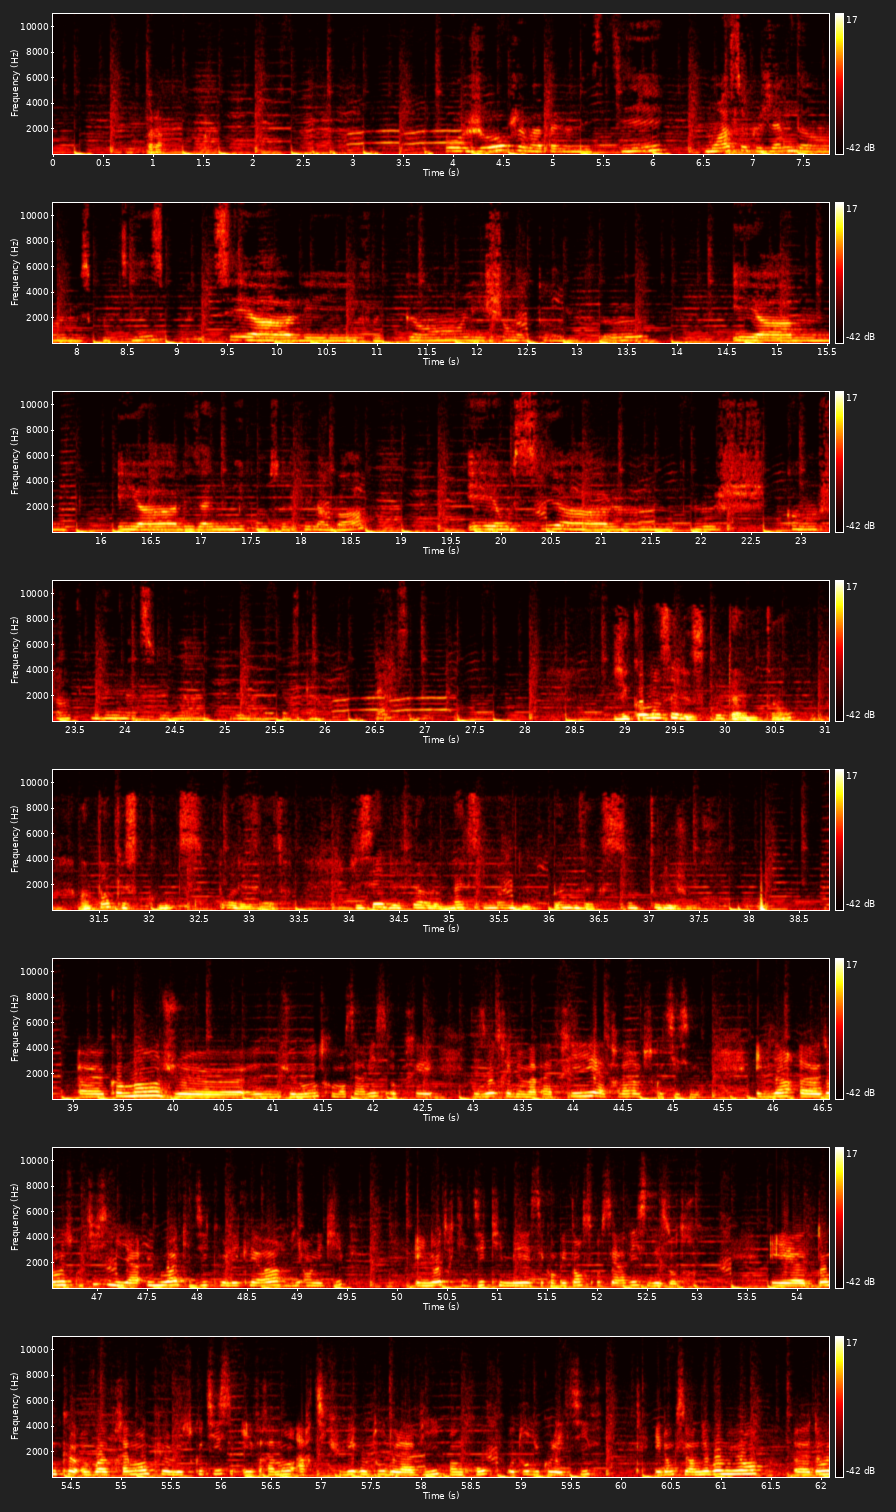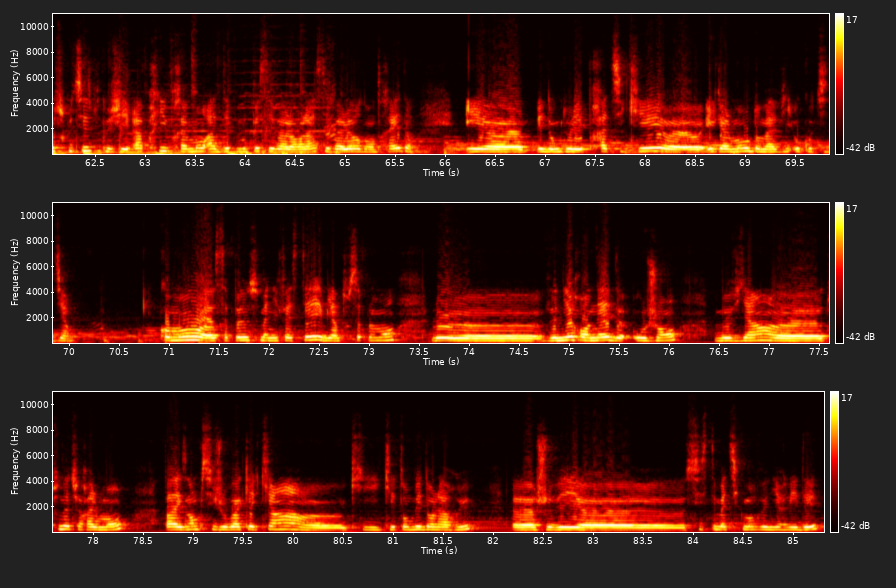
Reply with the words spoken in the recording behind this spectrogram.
Voilà. Bonjour, je m'appelle Honesty. Moi, ce que j'aime dans le scoutisme, c'est les volcans, les champs autour du feu et, euh, et euh, les animés qu'on se fait là-bas. Et aussi euh, le, le ch national de Madagascar. Merci. J'ai commencé le scout à 8 ans. En tant que scout pour les autres, j'essaie de faire le maximum de bonnes actions tous les jours. Euh, comment je, montre mon service auprès des autres et de ma patrie à travers le scoutisme Eh bien, euh, dans le scoutisme, il y a une loi qui dit que l'éclaireur vit en équipe et une autre qui dit qu'il met ses compétences au service des autres. Et euh, donc on voit vraiment que le scoutisme est vraiment articulé autour de la vie en groupe, autour du collectif. Et donc c'est en évoluant euh, dans le scoutisme que j'ai appris vraiment à développer ces valeurs-là, ces valeurs d'entraide, et, euh, donc de les pratiquer euh, également dans ma vie au quotidien. Comment ça peut se manifester Eh bien tout simplement, le venir en aide aux gens me vient tout naturellement. Par exemple, si je vois quelqu'un qui, est tombé dans la rue, je vais systématiquement venir l'aider.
